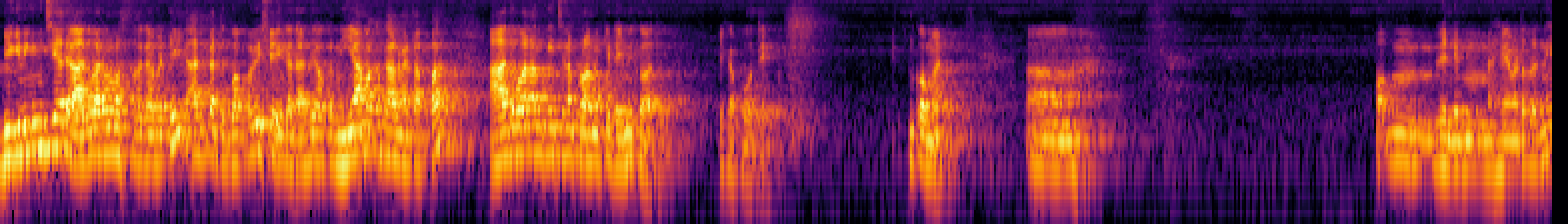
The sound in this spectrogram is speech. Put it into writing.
బిగినింగ్ నుంచి అది ఆదివారం వస్తుంది కాబట్టి అది పెద్ద గొప్ప విషయం కదా. అది ఒక నియామక కాలమే తప్ప ఆదివారానికి ఇచ్చిన ప్రాముఖ్యత ఏమీ కాదు. ఇకపోతే ఇంకో మాట. ఆ, ఏమంటారని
